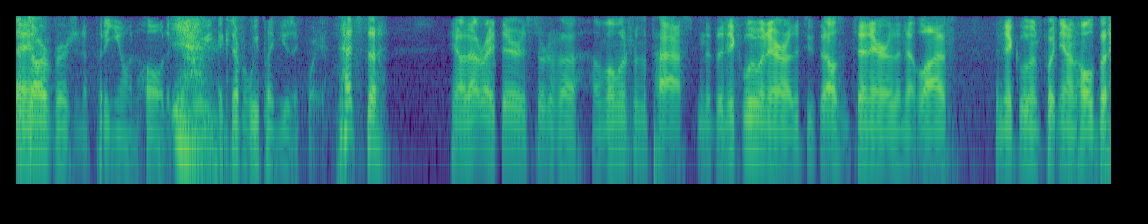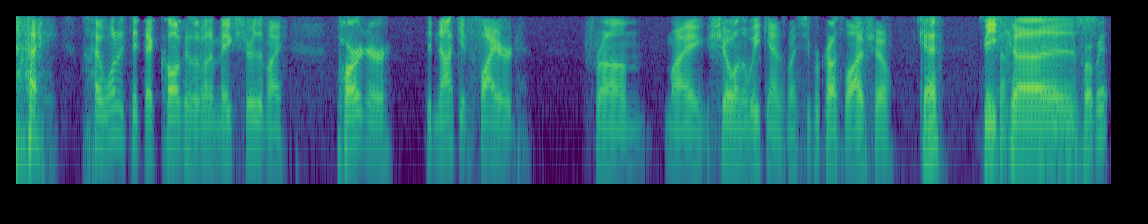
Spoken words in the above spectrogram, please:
That's And our version of putting you on hold, except, Yeah. for we, except for we play music for you. That's the, you know, that right there is sort of a, a moment from the past. And the Nick Lewin era, the 2010 era, the Net Live, the Nick Lewin putting you on hold. But I, I want to take that call because I want to make sure that my partner did not get fired from my show on the weekends, my Supercross live show. Okay. Say something- say something Because inappropriate?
